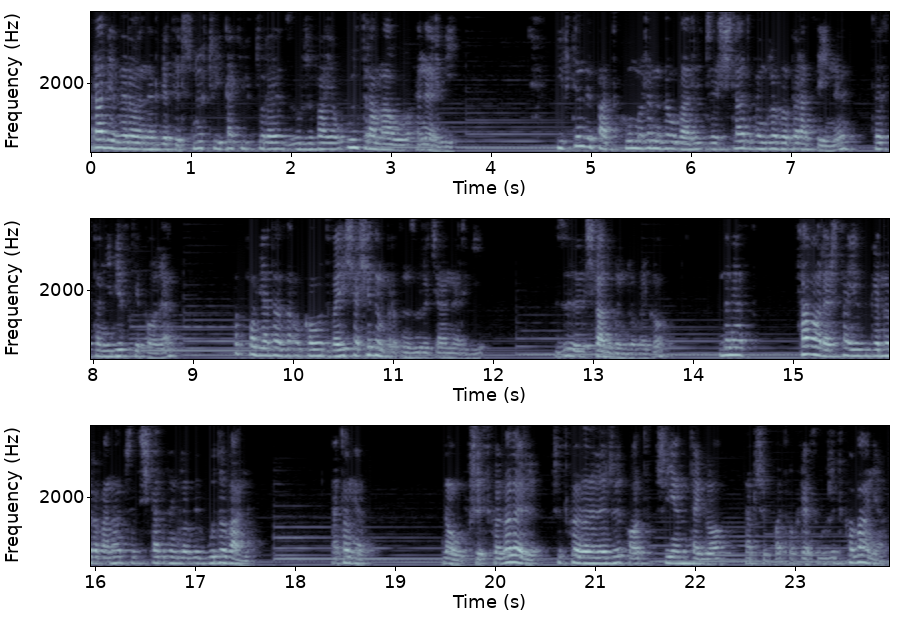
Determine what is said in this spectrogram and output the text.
prawie zeroenergetycznych, czyli takich, które zużywają ultra mało energii. I w tym wypadku możemy zauważyć, że ślad węglowy operacyjny, to jest to niebieskie pole, odpowiada za około 27% zużycia energii z śladu węglowego, natomiast cała reszta jest generowana przez ślad węglowy wbudowany. Natomiast znowu wszystko zależy. Wszystko zależy od przyjętego na przykład okresu użytkowania.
